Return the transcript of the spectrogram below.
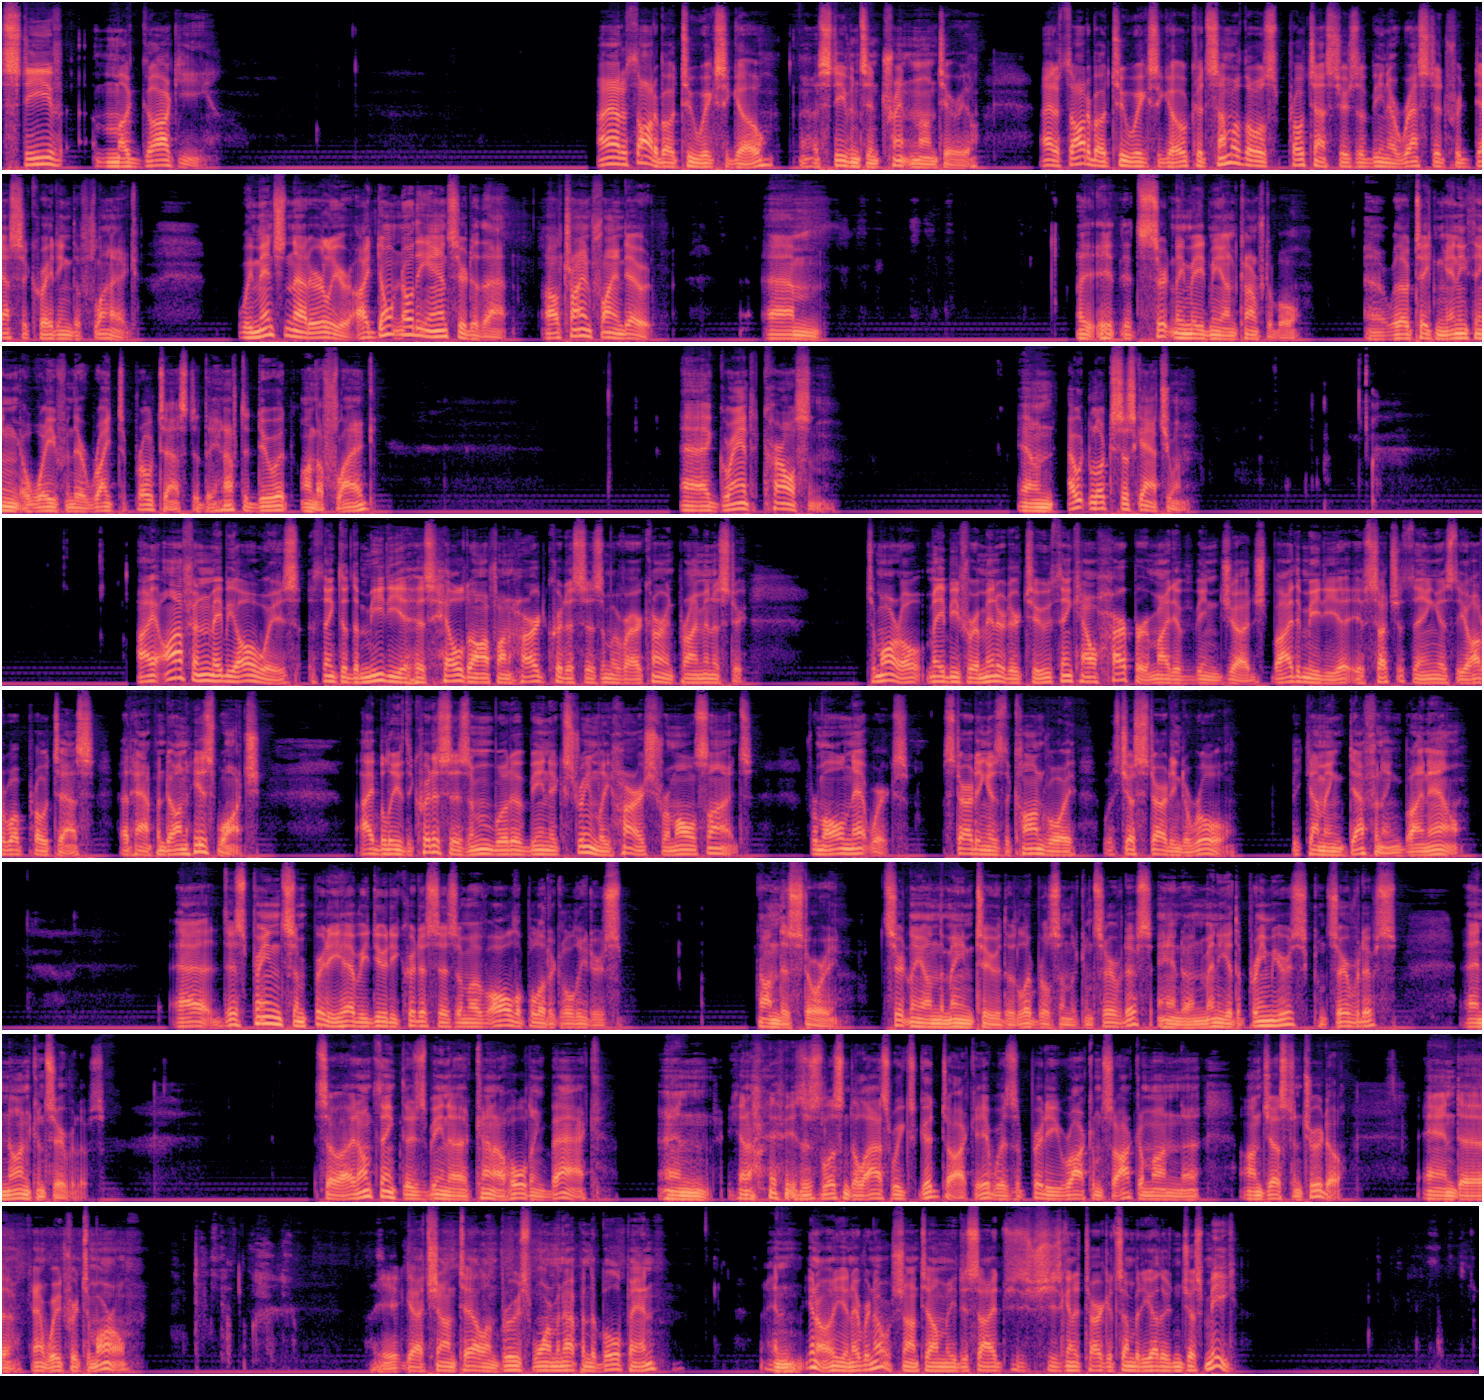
Steve Magoggy. I had a thought about two weeks ago. Uh, Stephen's in Trenton, Ontario. I had a thought about two weeks ago. Could some of those protesters have been arrested for desecrating the flag? We mentioned that earlier. I don't know the answer to that. I'll try and find out. Um, it, it certainly made me uncomfortable. Uh, without taking anything away from their right to protest, did they have to do it on the flag? Uh, Grant Carlson in Outlook, Saskatchewan. I often, maybe always, think that the media has held off on hard criticism of our current Prime Minister. Tomorrow, maybe for a minute or two, think how Harper might have been judged by the media if such a thing as the Ottawa protests had happened on his watch. I believe the criticism would have been extremely harsh from all sides, from all networks, starting as the convoy was just starting to roll, becoming deafening by now. Uh, there's been some pretty heavy duty criticism of all the political leaders on this story. Certainly on the main two, the Liberals and the Conservatives, and on many of the premiers, Conservatives and non Conservatives. So I don't think there's been a kind of holding back. And, you know, if you just listen to last week's Good Talk, it was a pretty rock'em sock'em on, uh, on Justin Trudeau. And uh, can't wait for tomorrow. You got Chantal and Bruce warming up in the bullpen. And, you know, you never know. Chantal may decide she's going to target somebody other than just me.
